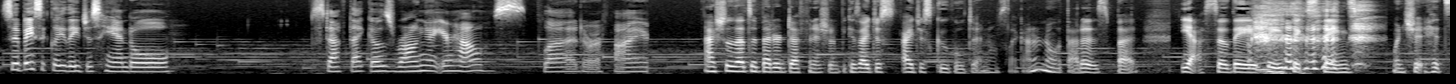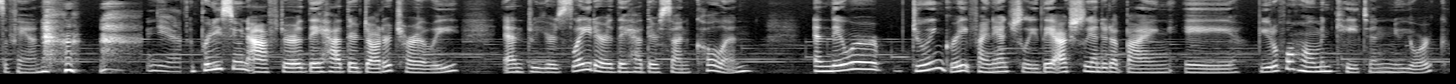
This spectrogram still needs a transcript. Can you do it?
So basically, they just handle stuff that goes wrong at your house, flood or a fire. Actually, that's a better definition because I just I just googled it and I was like, I don't know what that is, but yeah. So they they fix things when shit hits the fan. yeah. Pretty soon after, they had their daughter Charlie, and three years later, they had their son Cullen and they were doing great financially. They actually ended up buying a beautiful home in Caton, New York.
